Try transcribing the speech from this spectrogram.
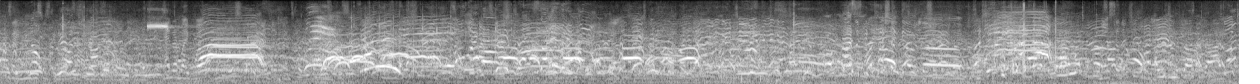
because I knew this was going to be And I'm like, well, we were starting defense, but we Não,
